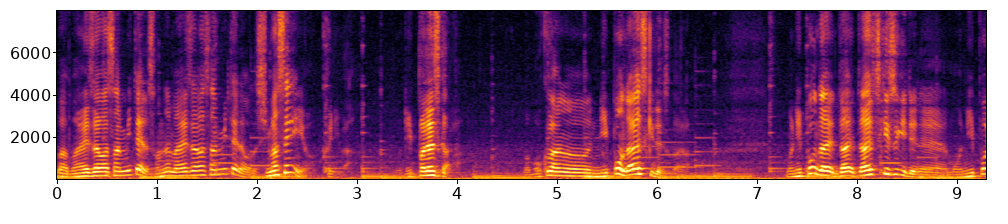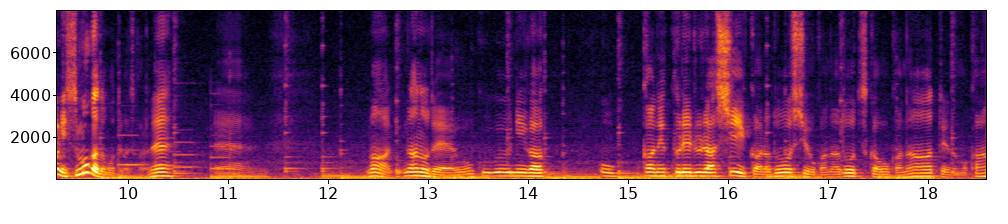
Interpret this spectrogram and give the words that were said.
まあ前澤さんみたいなそんな前澤さんみたいなことしませんよ国は。立派ですから、まあ僕はあの日本大好きですから。もう日本大大大好きすぎてねもう日本に住もうかと思ってますからね、えーまあなのでお国がお金くれるらしいからどうしようかなどう使おうかなっていうのも考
